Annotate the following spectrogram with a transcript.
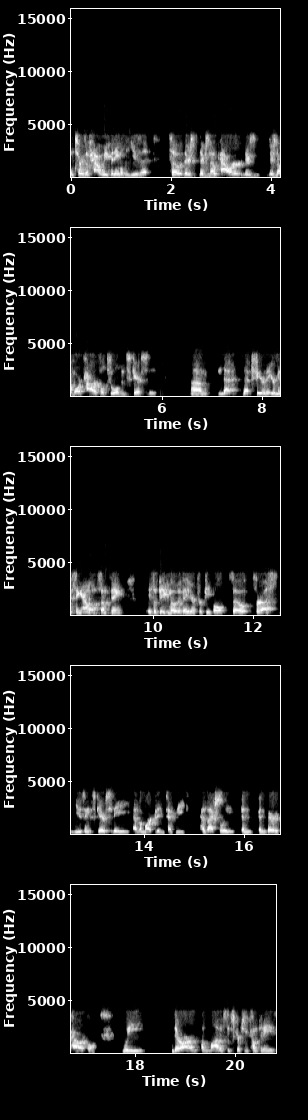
in terms of how we've been able to use it, so there's there's no power there's there's no more powerful tool than scarcity. Um, that that fear that you're missing out on something is a big motivator for people. So for us, using scarcity as a marketing technique has actually been, been very powerful. We, there are a lot of subscription companies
